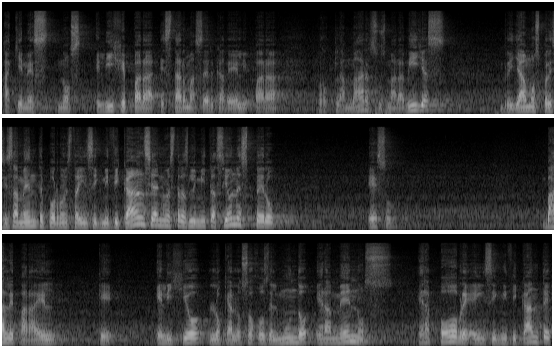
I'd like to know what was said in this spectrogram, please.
A quienes nos elige para estar más cerca de Él y para proclamar sus maravillas. Brillamos precisamente por nuestra insignificancia y nuestras limitaciones, pero eso vale para él que eligió lo que a los ojos del mundo era menos, era pobre e insignificante.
